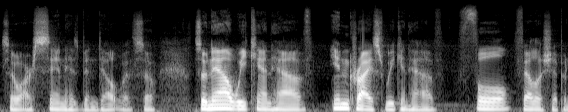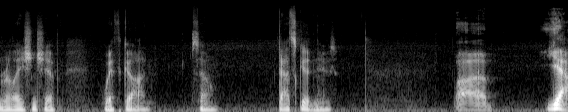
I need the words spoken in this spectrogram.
so our sin has been dealt with. So so now we can have in Christ we can have full fellowship and relationship with God. So that's good news. Uh, yeah,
